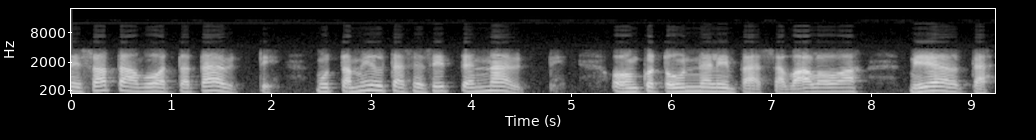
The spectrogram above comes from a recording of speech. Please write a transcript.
Suomi sata vuotta täytti, mutta miltä se sitten näytti? Onko tunnelin päässä valoa, mieltä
